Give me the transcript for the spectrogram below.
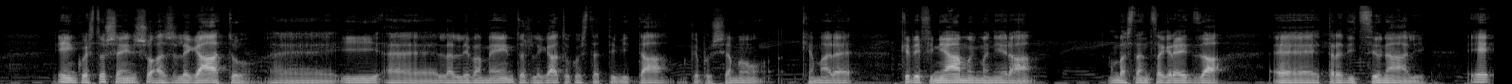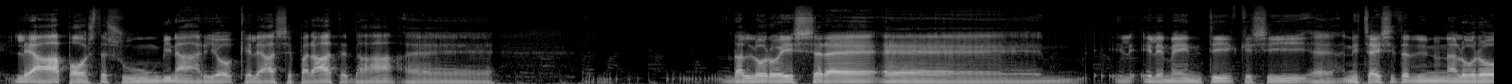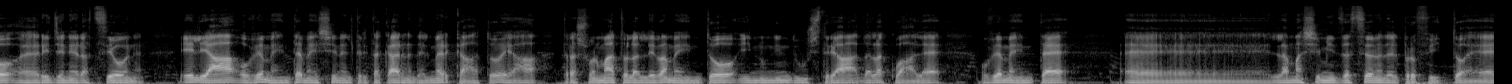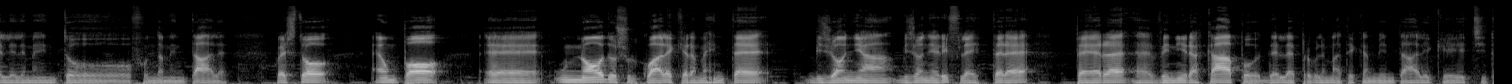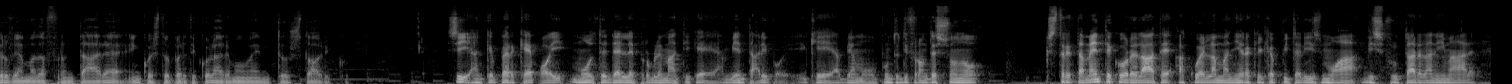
E in questo senso ha slegato eh, i, eh, l'allevamento, ha slegato questa attività che possiamo chiamare, che definiamo in maniera abbastanza grezza, eh, tradizionali. E le ha poste su un binario che le ha separate da, eh, dal loro essere eh, elementi che si eh, necessitano di una loro eh, rigenerazione. E li ha ovviamente messi nel tritacarne del mercato e ha trasformato l'allevamento in un'industria dalla quale ovviamente eh, la massimizzazione del profitto è l'elemento fondamentale. Questo è un po' eh, un nodo sul quale chiaramente bisogna, bisogna riflettere per eh, venire a capo delle problematiche ambientali che ci troviamo ad affrontare in questo particolare momento storico. Sì, anche perché poi molte delle problematiche ambientali che abbiamo appunto di fronte sono strettamente correlate a quella maniera che il capitalismo ha di sfruttare l'animale.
